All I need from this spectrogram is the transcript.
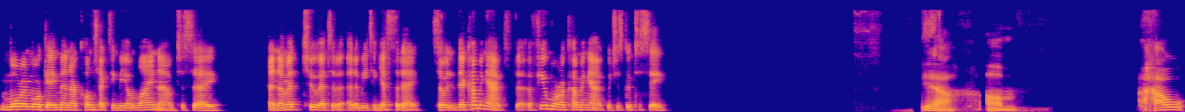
more and more gay men are contacting me online now to say, and I met two at a, at a meeting yesterday. So they're coming out. A few more are coming out, which is good to see. Yeah. Um how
